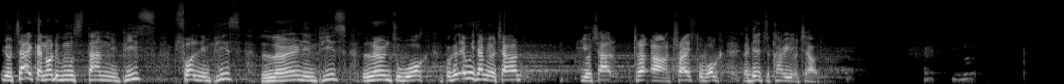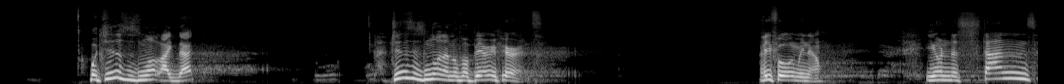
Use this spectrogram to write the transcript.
Your child cannot even stand in peace, fall in peace, learn in peace, learn to walk. Because every time your child, your child uh, tries to walk, you're there to carry your child. But Jesus is not like that. Jesus is not an overbearing parent. Are you following me now? He understands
